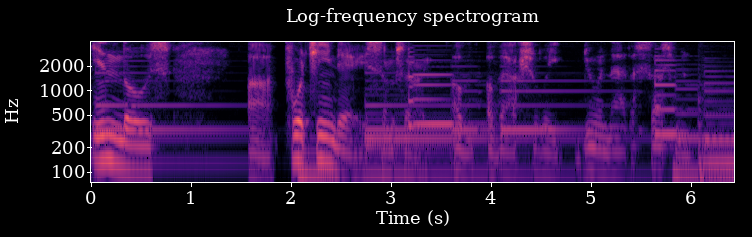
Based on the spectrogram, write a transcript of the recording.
in those uh, 14 days, I'm sorry, of, of actually doing that assessment.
